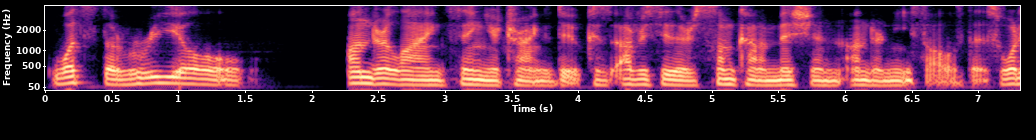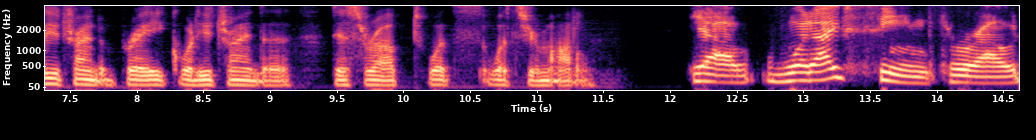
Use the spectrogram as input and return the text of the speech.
What's the real underlying thing you're trying to do because obviously there's some kind of mission underneath all of this. What are you trying to break? What are you trying to disrupt? What's what's your model? Yeah what i've seen throughout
